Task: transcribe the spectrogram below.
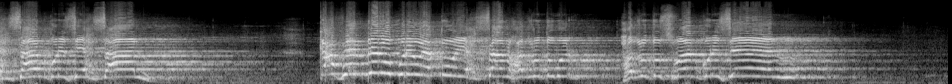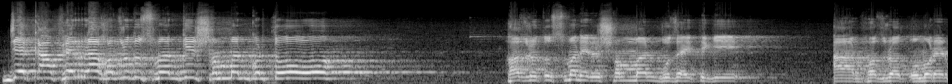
এহসান করেছে এহসান কাফেরদের উপরেও এত ইহসান হজরত উমর হজরত উসমান করেছেন। যে কাফেররা হজরত উসমানকে সম্মান করত। হজরত উসমানের সম্মান বুঝাইতে গিয়ে আর হজরত উমরের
